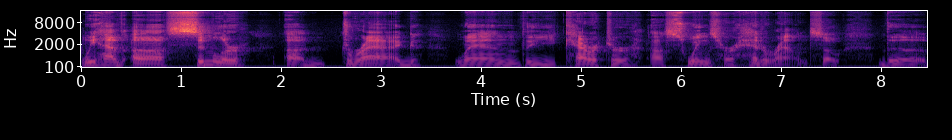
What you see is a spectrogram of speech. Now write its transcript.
we have a similar uh, drag when the character uh, swings her head around. So the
